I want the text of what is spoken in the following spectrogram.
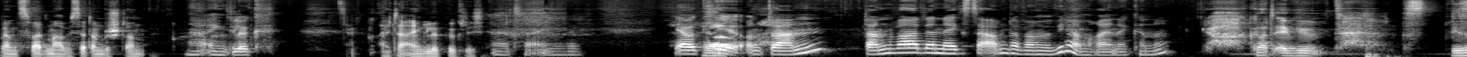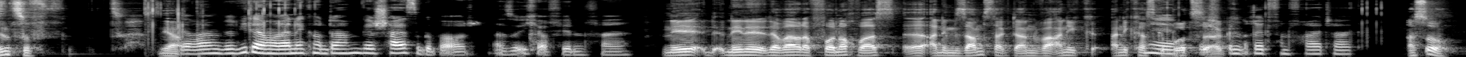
beim zweiten Mal habe ich es ja dann bestanden. Na, ein Glück. Alter, ein Glück wirklich. Alter, ein Glück. Ja, okay, Ja. und dann, dann war der nächste Abend, da waren wir wieder im Rheinecke, ne? Ja, Gott, ey, das, wir sind so. Ja. Da waren wir wieder im Rheinecke und da haben wir Scheiße gebaut. Also ich auf jeden Fall. Nee, nee, nee, da war davor noch was. Äh, an dem Samstag dann war Annik, Annikas Nee, Ich Geburtstag. bin red von Freitag. Ach so.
